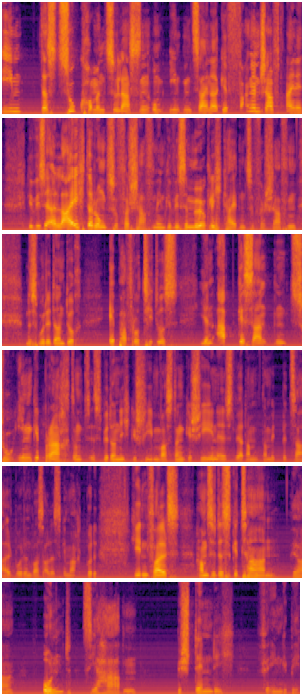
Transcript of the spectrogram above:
ihm das zukommen zu lassen, um ihm in seiner Gefangenschaft eine gewisse Erleichterung zu verschaffen, ihm gewisse Möglichkeiten zu verschaffen. Und es wurde dann durch Epaphroditus, ihren Abgesandten, zu ihm gebracht. Und es wird dann nicht geschrieben, was dann geschehen ist, wer damit bezahlt wurde und was alles gemacht wurde. Jedenfalls haben sie das getan. Ja? Und sie haben beständig für ihn gebetet.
